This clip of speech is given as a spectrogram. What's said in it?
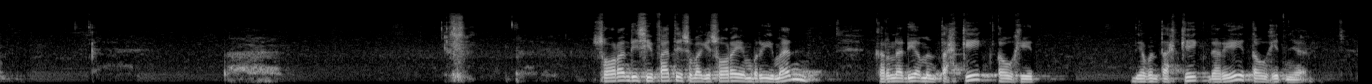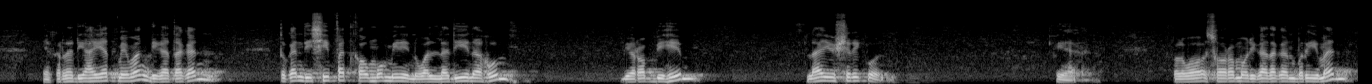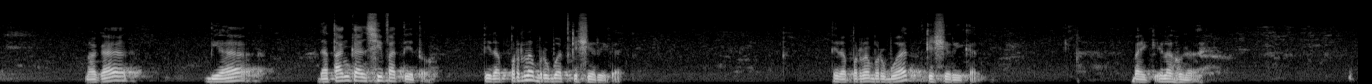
Seorang disifati sebagai seorang yang beriman karena dia mentahkik tauhid. Dia mentahkik dari tauhidnya. Ya karena di ayat memang dikatakan itu kan disifat kaum mukminin walladzina hum bi rabbihim la yusyrikun. Ya. Kalau seorang mau dikatakan beriman, maka dia datangkan sifat itu. Tidak pernah berbuat kesyirikan tidak pernah berbuat kesyirikan. Baik, ilahuna.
